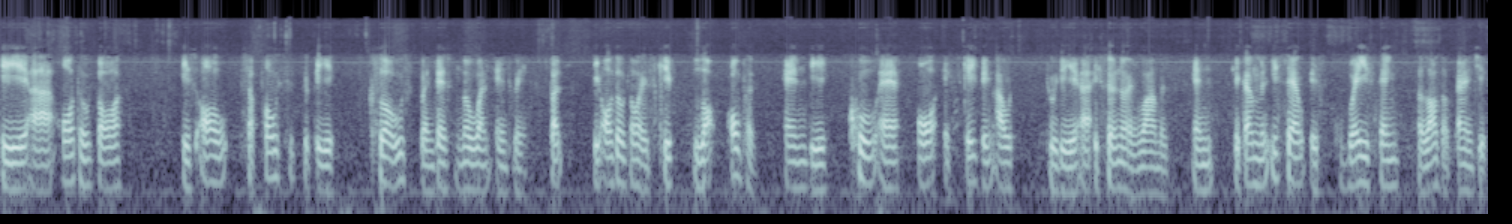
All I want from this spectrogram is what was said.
the uh, auto door is all supposed to be closed when there's no one entering. But the auto door is kept locked open and the cool air all escaping out to the uh, external environment. And the government itself is wasting a lot of energy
